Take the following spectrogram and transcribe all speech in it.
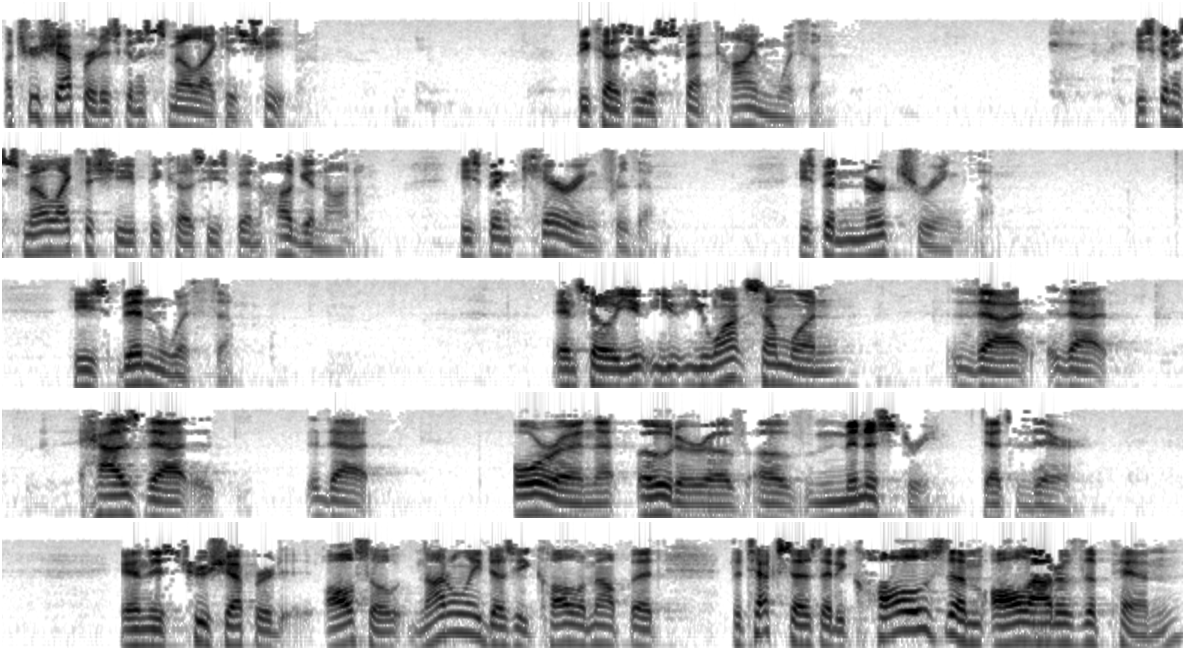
A true shepherd is going to smell like his sheep because he has spent time with them. He's going to smell like the sheep because he's been hugging on them. He's been caring for them. He's been nurturing them. He's been with them. And so you, you, you want someone that that has that that aura and that odor of, of ministry that's there. And this true shepherd also, not only does he call them out, but the text says that he calls them all out of the pen,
